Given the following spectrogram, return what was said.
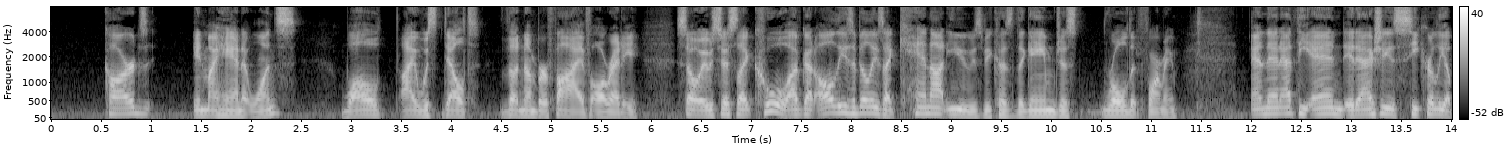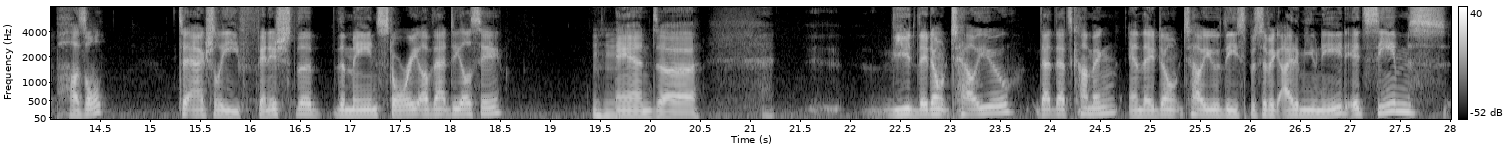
cards in my hand at once while I was dealt the number five already. So it was just like, cool, I've got all these abilities I cannot use because the game just rolled it for me. And then at the end, it actually is secretly a puzzle to actually finish the the main story of that DLC. And uh, you, they don't tell you that that's coming, and they don't tell you the specific item you need. It seems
